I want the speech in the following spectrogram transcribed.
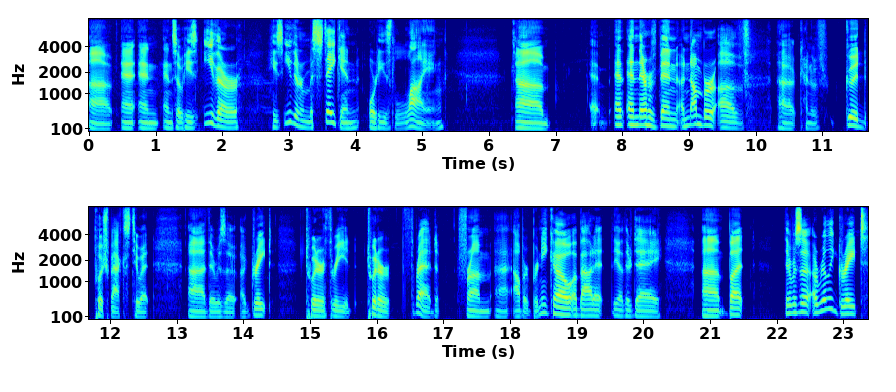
Uh, and and and so he's either he's either mistaken or he's lying. Um, and and there have been a number of uh, kind of good pushbacks to it. Uh, there was a, a great Twitter three Twitter thread from uh, Albert Burneko about it the other day, uh, but there was a, a really great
